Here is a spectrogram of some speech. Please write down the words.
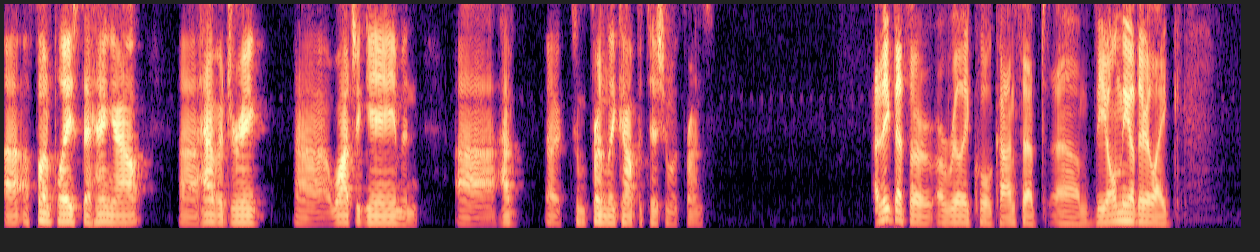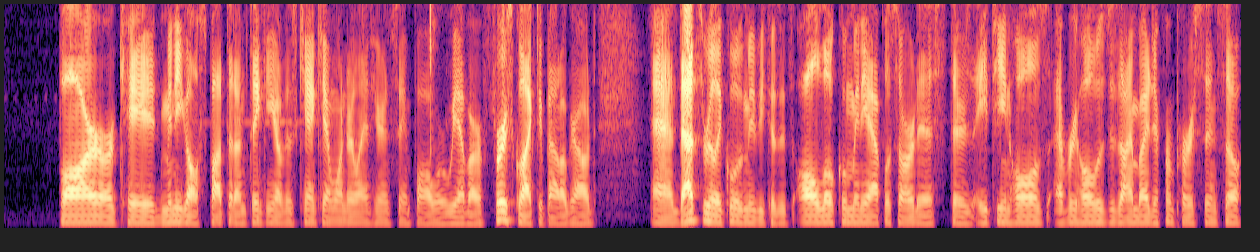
a fun place to hang out uh, have a drink, uh, watch a game, and uh, have uh, some friendly competition with friends. I think that's a, a really cool concept. Um, the only other like bar, arcade, mini golf spot that I'm thinking of is Can Can Wonderland here in St. Paul, where we have our first Galactic Battleground. And that's really cool to me because it's all local Minneapolis artists. There's 18 holes. Every hole was designed by a different person. So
